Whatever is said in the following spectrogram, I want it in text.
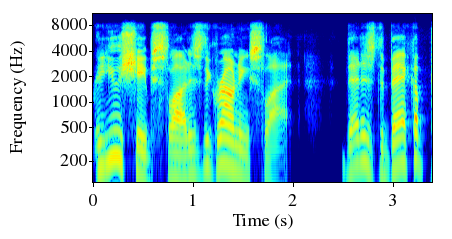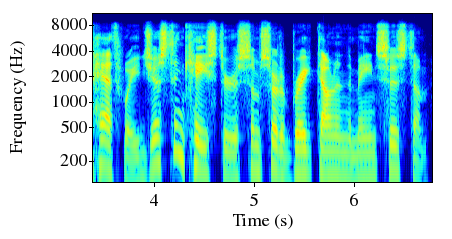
The U-shaped slot is the grounding slot. That is the backup pathway just in case there is some sort of breakdown in the main system.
